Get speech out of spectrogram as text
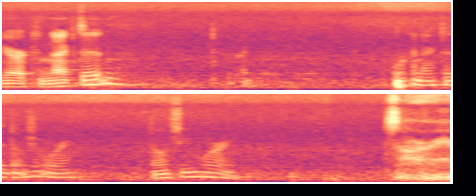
We are connected. We're connected, don't you worry. Don't you worry. Sorry.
